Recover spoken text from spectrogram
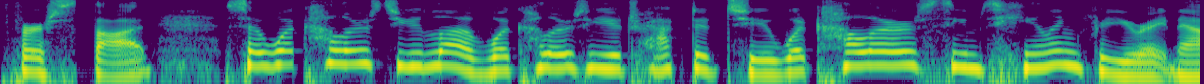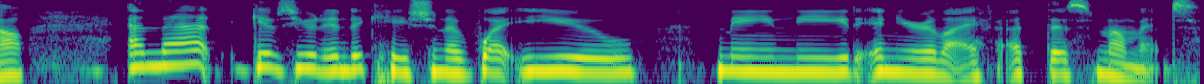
first thought. So, what colors do you love? What colors are you attracted to? What color seems healing for you right now? And that gives you an indication of what you may need in your life at this moment.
